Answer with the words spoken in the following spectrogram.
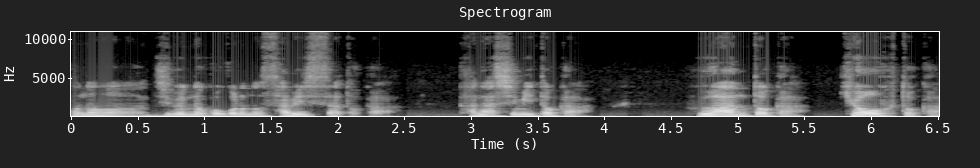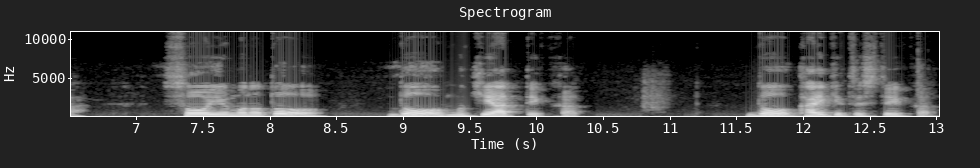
その自分の心の寂しさとか、悲しみとか、不安とか、恐怖とか、そういうものとどう向き合っていくか、どう解決していくか。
